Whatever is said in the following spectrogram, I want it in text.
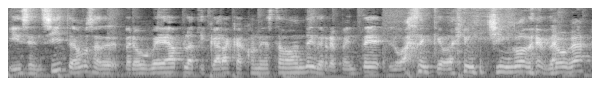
y dicen, sí, te vamos a, pero ve a platicar acá con esta banda, y de repente lo hacen que vaya un chingo de droga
